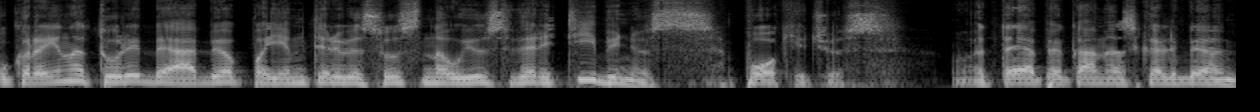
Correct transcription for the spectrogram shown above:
Ukraina turi be abejo paimti ir visus naujus vertybinius pokyčius. Tai apie ką mes kalbėjom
